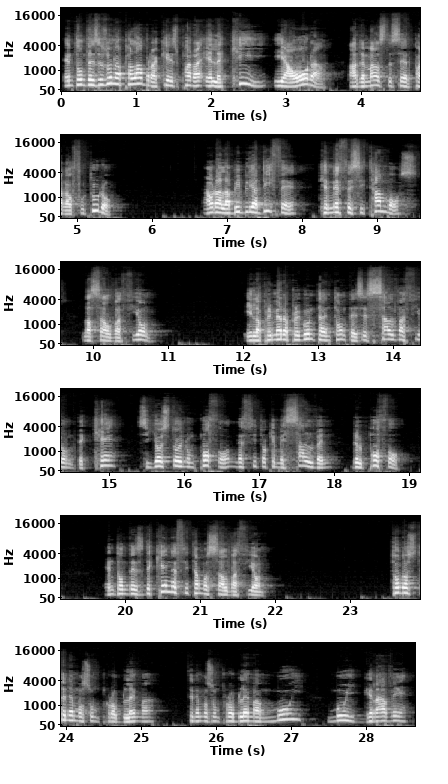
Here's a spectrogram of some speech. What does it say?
Entonces es una palabra que es para el aquí y ahora, además de ser para el futuro. Ahora la Biblia dice que necesitamos la salvación. Y la primera pregunta entonces es salvación de qué? Si yo estoy en un pozo, necesito que me salven del pozo. Entonces, ¿de qué necesitamos salvación? Todos tenemos un problema, tenemos un problema muy, muy grave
